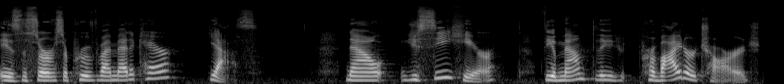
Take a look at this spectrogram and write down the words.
Is the service approved by Medicare? Yes. Now, you see here, the amount the provider charged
